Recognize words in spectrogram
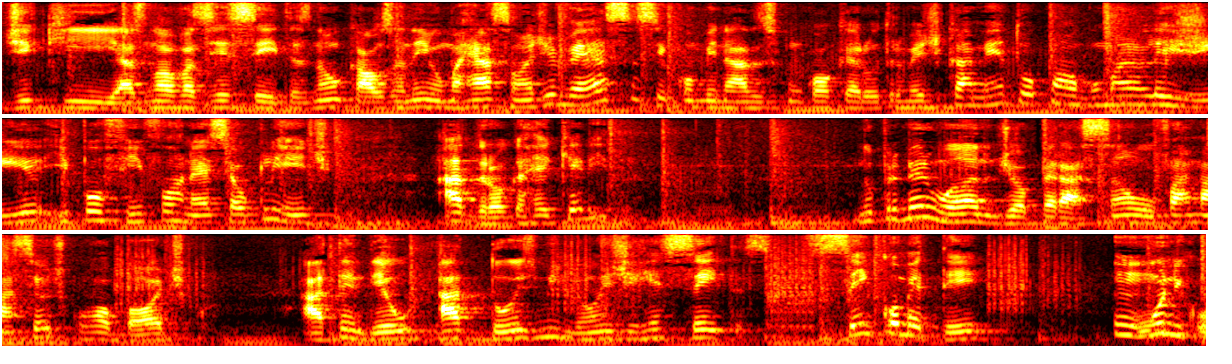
de que as novas receitas não causam nenhuma reação adversa se combinadas com qualquer outro medicamento ou com alguma alergia e por fim fornece ao cliente a droga requerida. No primeiro ano de operação, o farmacêutico robótico atendeu a 2 milhões de receitas, sem cometer um único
